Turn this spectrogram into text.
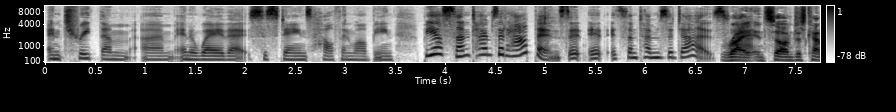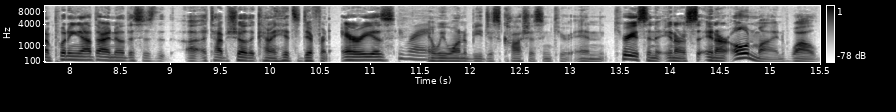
and treat them um, in a way that sustains health and well being. But yeah, sometimes it happens. It, it, it sometimes it does. Right, and so I'm just kind of putting it out there. I know this is the, uh, a type of show that kind of hits different areas, Right. And we want to be just cautious and, and curious in, in our in our own mind while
